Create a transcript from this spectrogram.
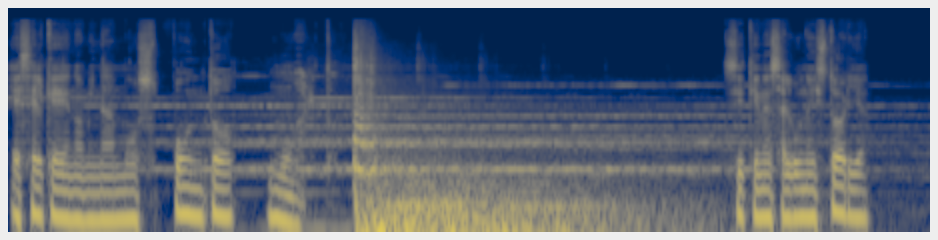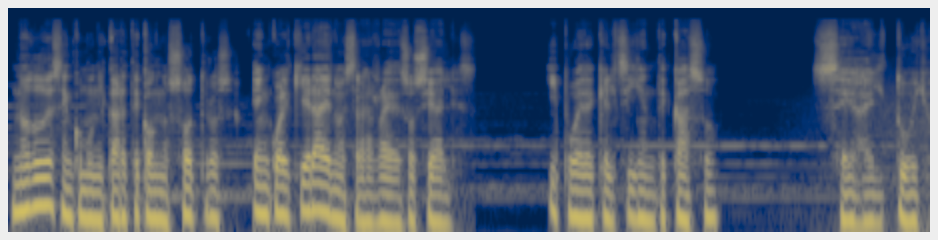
es el que denominamos punto muerto. Si tienes alguna historia, no dudes en comunicarte con nosotros en cualquiera de nuestras redes sociales. Y puede que el siguiente caso sea el tuyo.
